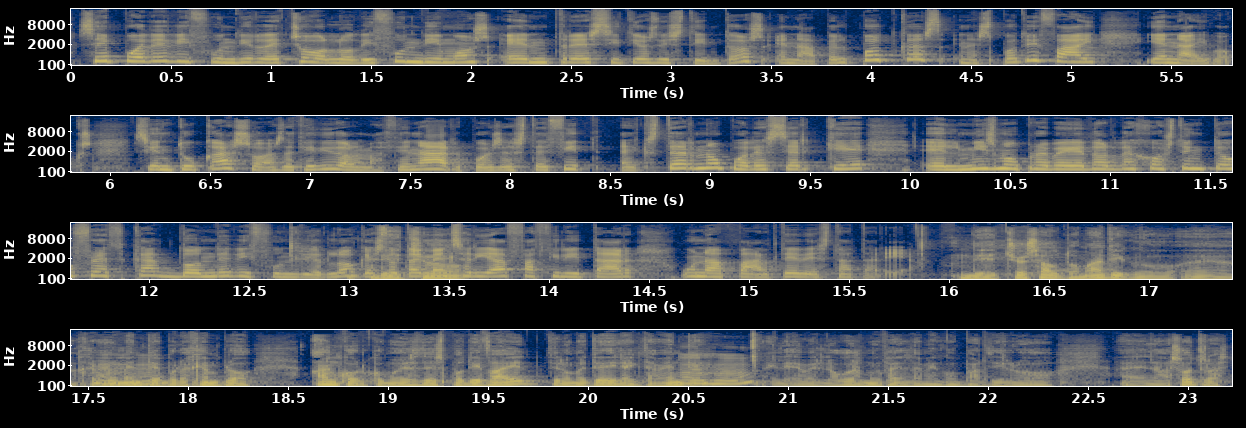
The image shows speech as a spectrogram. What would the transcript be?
se puede difundir, de hecho lo difundimos en tres sitios distintos, en Apple Podcast, en Spotify y en iVoox. Si en tu caso has decidido almacenar pues este feed externo, puede ser que el mismo proveedor de hosting te ofrezca dónde difundirlo, que esto también sería facilitar una parte de esta tarea. De hecho, es automático. Eh, generalmente, por ejemplo, Anchor, como es de Spotify, te lo mete directamente. Luego es muy fácil también compartirlo en las otras.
